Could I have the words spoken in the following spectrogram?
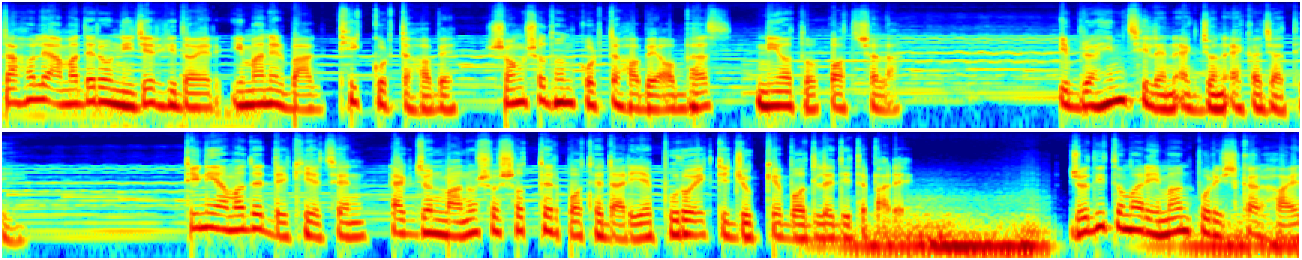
তাহলে আমাদেরও নিজের হৃদয়ের ইমানের বাগ ঠিক করতে হবে, সংশোধন করতে হবে অভ্যাস, নিয়ত পথশালা ইব্রাহিম ছিলেন একজন একাজাতি তিনি আমাদের দেখিয়েছেন, একজন মানুষ ও সত্যের পথে দাঁড়িয়ে পুরো একটি যুগকে বদলে দিতে পারে। যদি তোমার ইমান পরিষ্কার হয়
